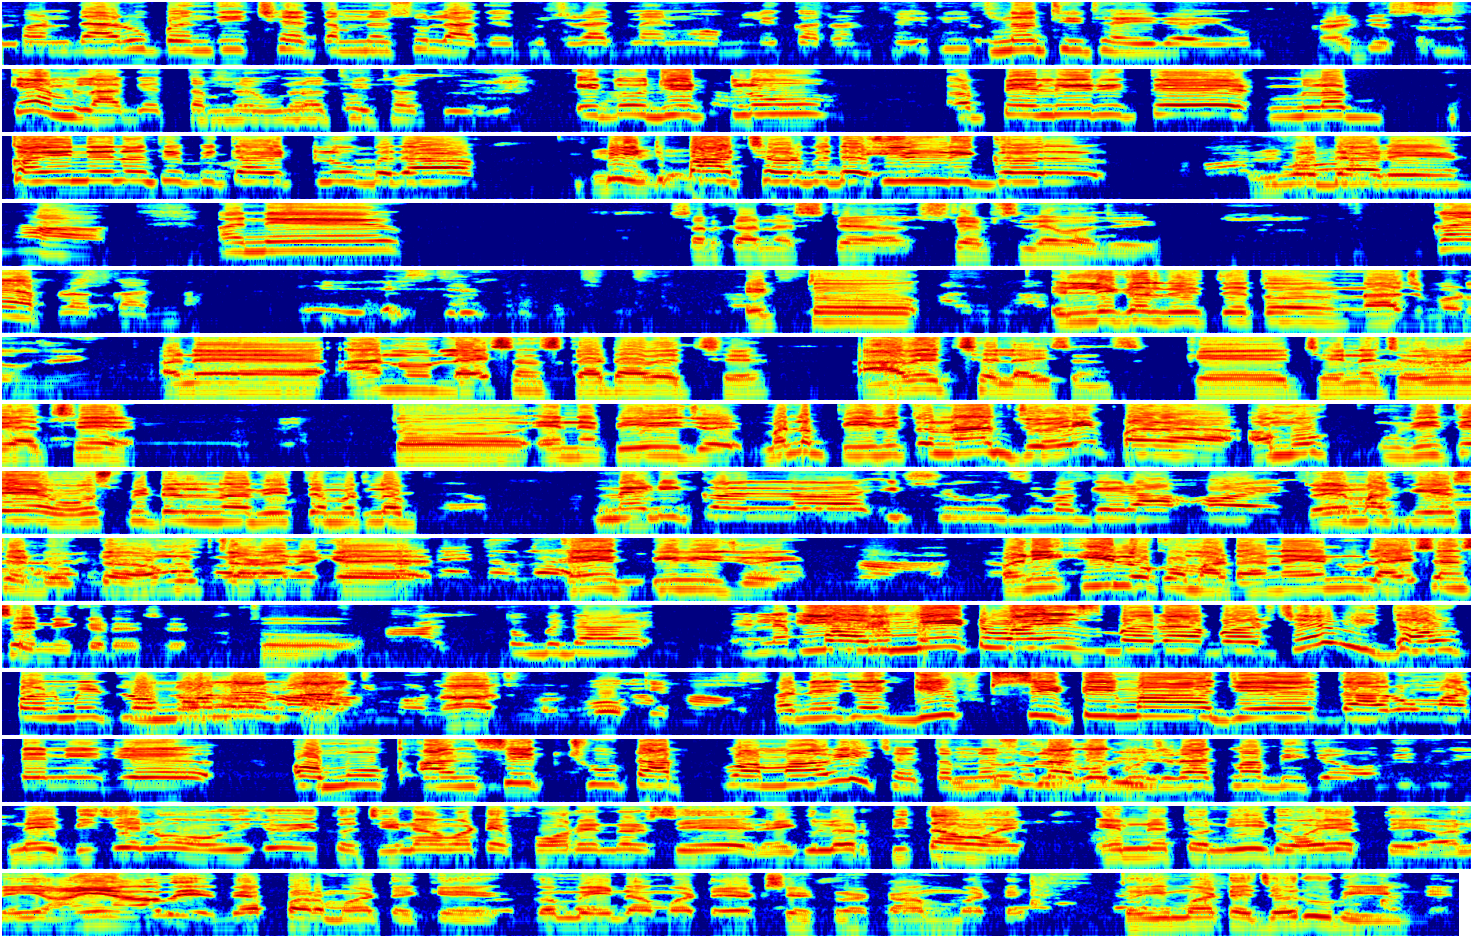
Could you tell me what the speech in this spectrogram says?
પણ દારૂબંધી છે તમને શું લાગે? ગુજરાતમાં એનું અમલીકરણ થઈ રહ્યું છે? નથી થઈ રહ્યું. કાયદેસર કેમ લાગે તમને એવું નથી થતું એ તો જેટલું પેલી રીતે મતલબ કઈને નથી પીતા એટલું બધા પીઠ પાછળ બધા ઇલીગલ વધારે હા. અને સરકારને સ્ટેપ્સ લેવા જોઈએ. કયા પ્રકારના? એક તો ઇલીગલ રીતે તો ના જ મળવું જોઈએ. અને આનું લાયસન્સ કાઢાવે જ છે. આવે જ છે લાયસન્સ કે જેને જરૂરિયાત છે તો એને પીવી જોઈએ. મતલબ પીવી તો ના જ જોઈએ પણ અમુક રીતે હોસ્પિટલના રીતે મતલબ મેડિકલ ઇશ્યુઝ વગેરે હોય તો એમાં કહે છે ડોક્ટર અમુક જણાને કે કંઈક પીવી જોઈએ. પણ ઈ ઈ લોકો માટે અને એનું લાયસન્સ એ નીકળે છે. તો હા તો બધા એટલે પરમિટ વાઇઝ બરાબર છે વિધાઉટ પરમિટ લોકોને ના જ મળે. ઓકે અને જે ગિફ્ટ સિટીમાં જે દારૂ માટેની જે અમુક આંશિક છૂટ આપવામાં આવી છે. તમને શું લાગે ગુજરાતમાં બીજે હોવી જોઈએ? નહીં બીજે ન હોવી જોઈએ તો જેના માટે ફોરેનર જે રેગ્યુલર પીતા હોય એમને તો નીડ હોય જ તે. અને અહીંયા આવે વેપાર માટે કે ગમે એના માટે એક્સેટ્રા કામ માટે તો એ માટે જરૂરી એમને.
